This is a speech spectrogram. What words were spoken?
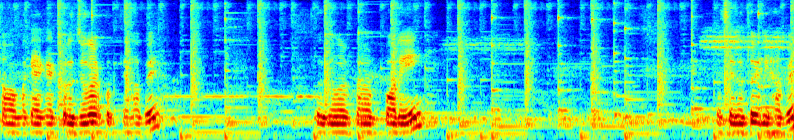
সব আমাকে এক এক করে জোগাড় করতে হবে। তো জোগাড় করার পরেই সেটা তৈরি হবে।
